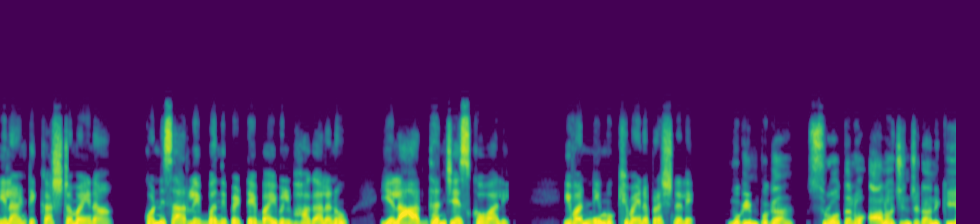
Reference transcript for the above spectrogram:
ఇలాంటి కష్టమైన కొన్నిసార్లు ఇబ్బంది పెట్టే బైబిల్ భాగాలను ఎలా అర్థం చేసుకోవాలి? ఇవన్నీ ముఖ్యమైన ప్రశ్నలే. ముగింపుగా శ్రోతలు ఆలోచించటానికి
